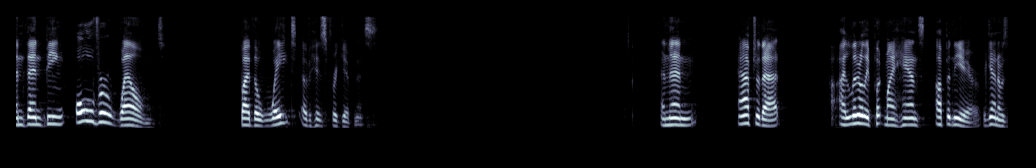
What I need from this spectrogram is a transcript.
and then being overwhelmed by the weight of his forgiveness. And then after that, I literally put my hands up in the air. Again, I was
